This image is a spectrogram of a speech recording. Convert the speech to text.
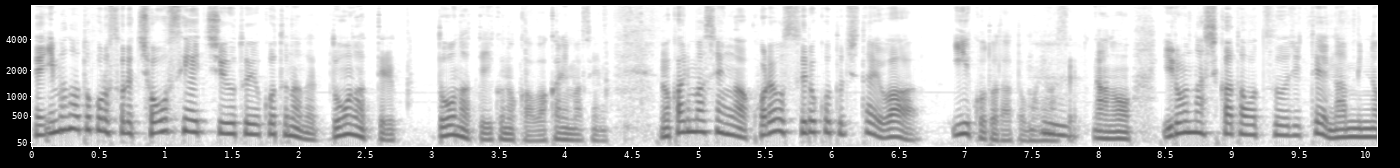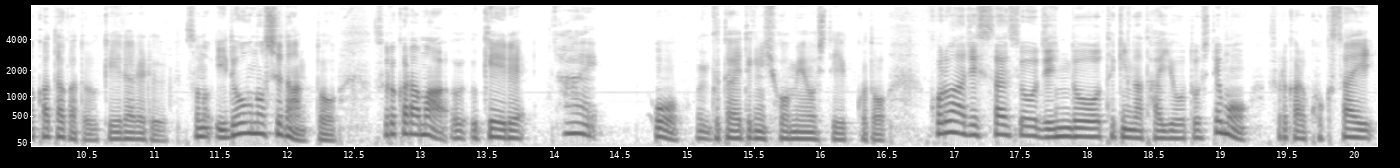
で今のところそれ調整中ということなのでどうなっているどうなっていくのか分かりません。分かりませんがこれをすること自体はいいことだと思います、うん、あのいろんな仕方を通じて難民の方々を受け入れられるその移動の手段とそれからまあ受け入れ、はいを具体的に表明をしていくこと、これは実際そう人道的な対応としても、それから国際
